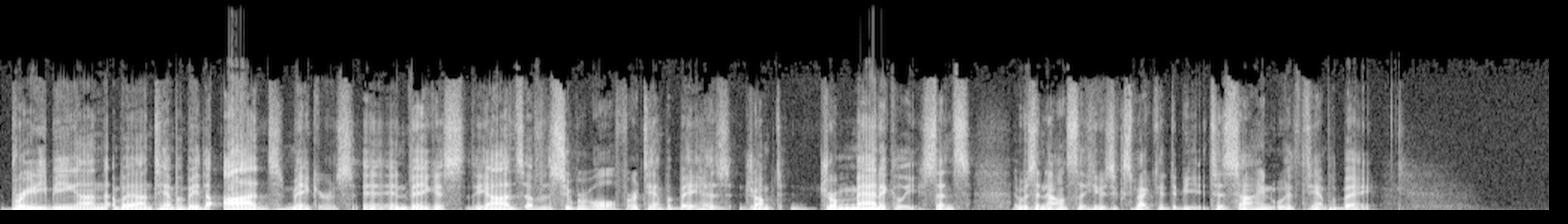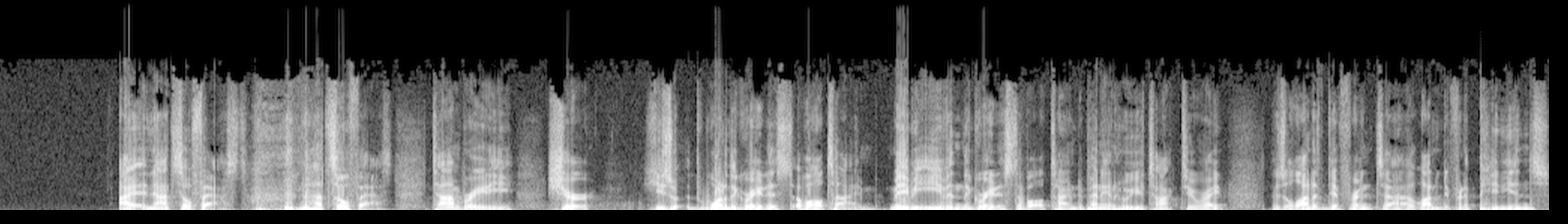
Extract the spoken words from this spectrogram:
Brady being on on Tampa Bay, the odds makers in, in, Vegas, the odds of the Super Bowl for Tampa Bay has jumped dramatically since it was announced that he was expected to be to sign with Tampa Bay." I not so fast, not so fast. Tom Brady, sure, he's one of the greatest of all time, maybe even the greatest of all time, depending on who you talk to. Right? There's a lot of different, uh, a lot of different opinions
